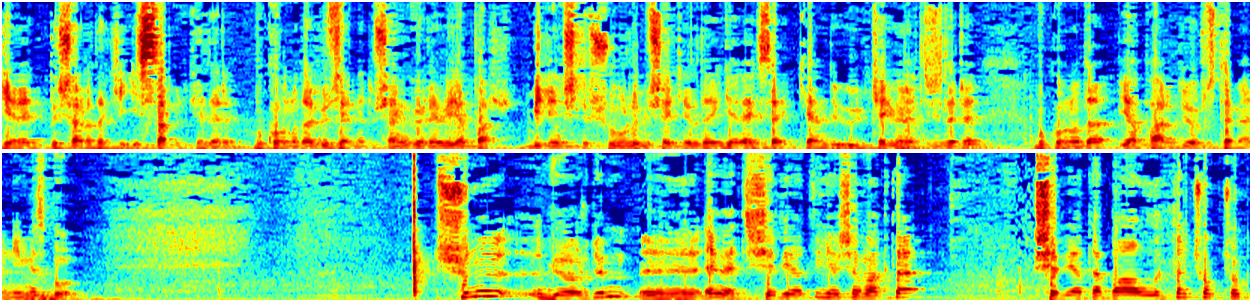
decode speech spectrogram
Gerek dışarıdaki İslam ülkeleri bu konuda üzerine düşen görevi yapar bilinçli, şuurlu bir şekilde. Gerekse kendi ülke yöneticileri bu konuda yapar diyoruz. Temennimiz bu. Şunu gördüm. E, evet şeriatı yaşamakta şeriata bağlılıkta çok çok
